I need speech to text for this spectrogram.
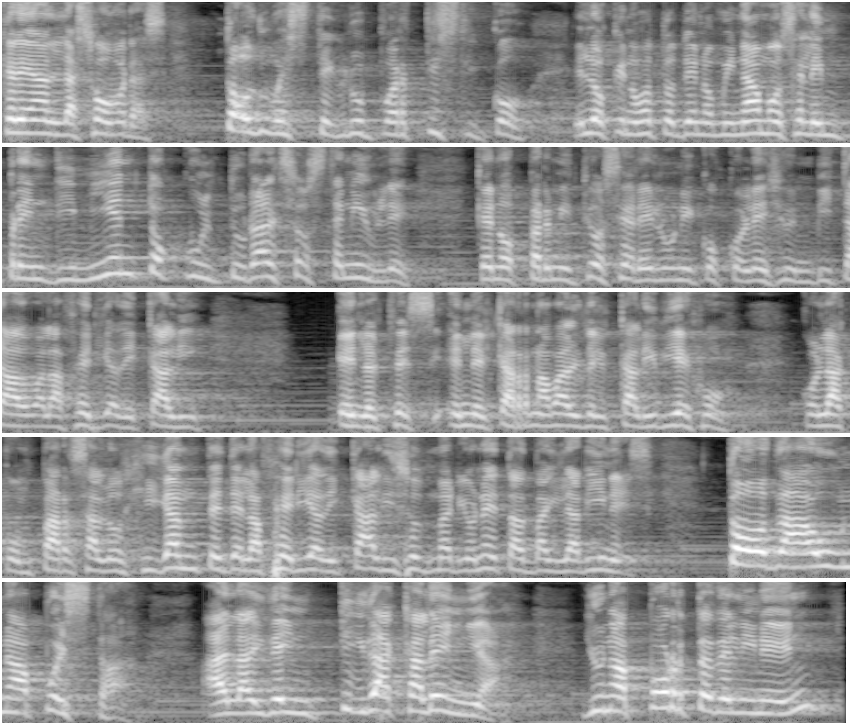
crean las obras. Todo este grupo artístico es lo que nosotros denominamos el emprendimiento cultural sostenible que nos permitió ser el único colegio invitado a la Feria de Cali en el, en el Carnaval del Cali Viejo con la comparsa Los Gigantes de la Feria de Cali, sus marionetas bailarines. Toda una apuesta a la identidad caleña y un aporte del INEN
